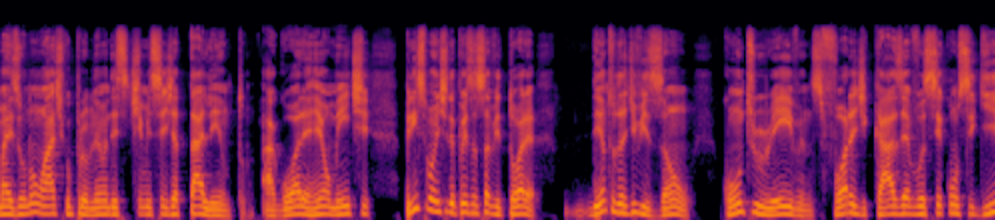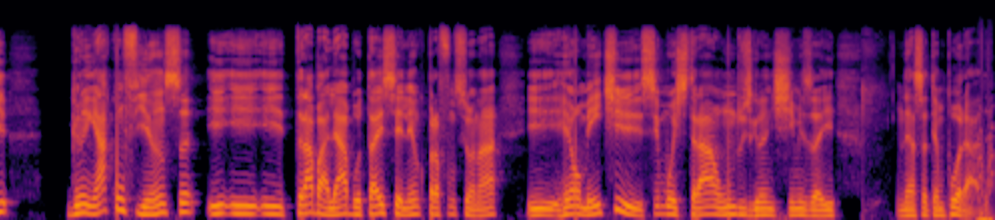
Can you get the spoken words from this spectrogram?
mas eu não acho que o problema desse time seja talento. Agora é realmente, principalmente depois dessa vitória dentro da divisão contra o Ravens, fora de casa, é você conseguir ganhar confiança e, e, e trabalhar, botar esse elenco para funcionar e realmente se mostrar um dos grandes times aí nessa temporada.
